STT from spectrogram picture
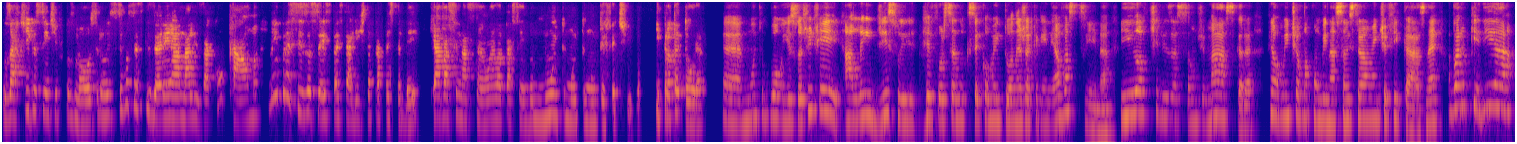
os artigos científicos mostram, e se vocês quiserem analisar com calma, nem precisa ser especialista para perceber que a vacinação ela está sendo muito, muito, muito efetiva e protetora. É muito bom isso. A gente, além disso, reforçando o que você comentou, né, Jaqueline, a vacina e a utilização de máscara realmente é uma combinação extremamente eficaz, né? Agora, eu queria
